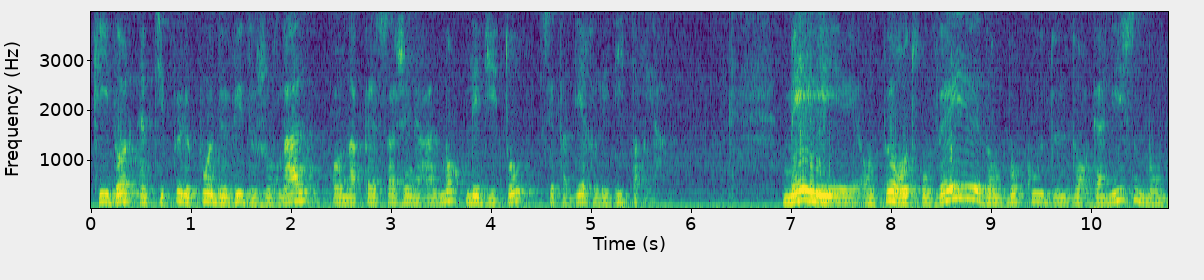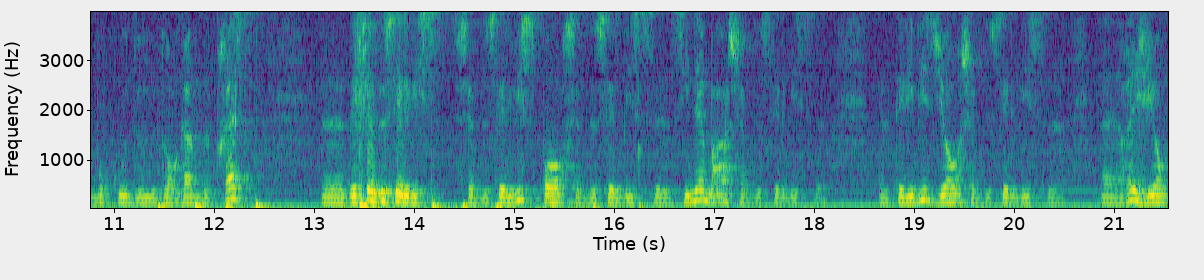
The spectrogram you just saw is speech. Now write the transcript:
qui donne un petit peu le point de vue du journal. On appelle ça généralement l'édito, c'est-à-dire l'éditorial. Mais on peut retrouver dans beaucoup d'organismes, dans beaucoup d'organes de presse, euh, des chefs de service, chef de service sport, chef de service cinéma, chef de service télévision, chef de service euh, euh, région,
